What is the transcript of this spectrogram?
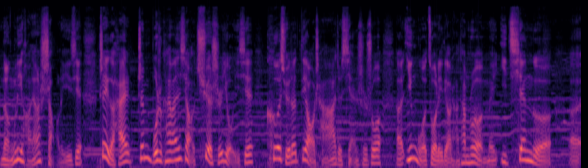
能力好像少了一些，这个还真不是开玩笑，确实有一些科学的调查就显示说，呃，英国做了一调查，他们说每一千个呃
